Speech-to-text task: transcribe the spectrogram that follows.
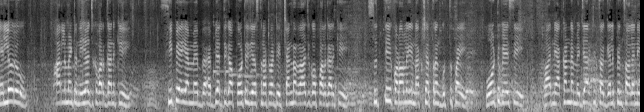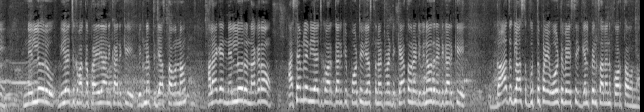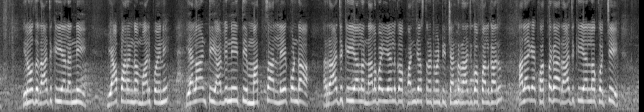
Nellore parliament నియోజకవర్గానికి CPIM అభ్యర్థిగా పోటీ చేస్తున్నటువంటి చండ్ర రాజగోపాల్ గారికి సుత్తి కొడవలి నక్షత్రం గుర్తుపై ఓటు వేసి వారిని అఖండ మెజారిటీతో గెలిపించాలని నెల్లూరు నియోజకవర్గ ప్రయాణికానికి విజ్ఞప్తి చేస్తూ ఉన్నాం. అలాగే నెల్లూరు నగరం అసెంబ్లీ నియోజకవర్గానికి పోటీ చేస్తున్నటువంటి కేతంరెడ్డి వినోద్ రెడ్డి గారికి గాజు గ్లాసు గుర్తుపై ఓటు వేసి గెలిపించాలని కోరుతా ఉన్నాం. ఈరోజు రాజకీయాలన్నీ వ్యాపారంగా మారిపోయినాయి. ఎలాంటి అవినీతి మచ్చ లేకుండా రాజకీయాల్లో నలభై ఏళ్ళుగా పనిచేస్తున్నటువంటి చంద్ర రాజగోపాల్ గారు అలాగే కొత్తగా రాజకీయాల్లోకి వచ్చి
